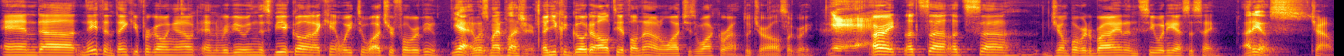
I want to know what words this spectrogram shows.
And uh, Nathan, thank you for going out and reviewing this vehicle, and I can't wait to watch your full review. Yeah, it was my pleasure. And you can go to LTFL now and watch his walk around, which are also great. Yeah. All right, let's uh, let's uh, jump over to Brian and see what he has to say. Adios. Ciao.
